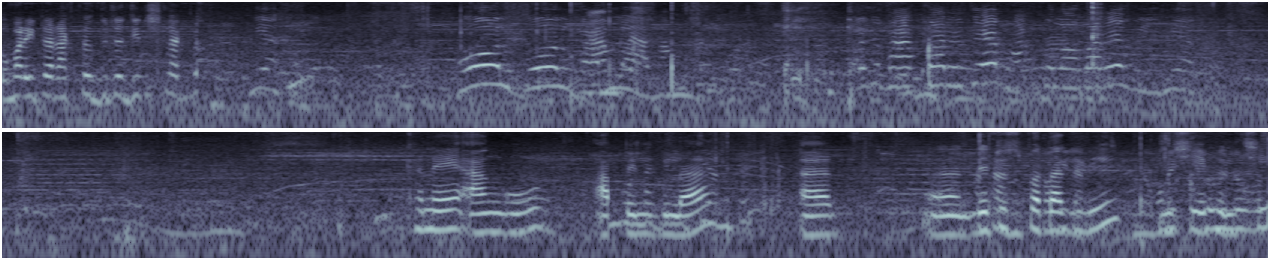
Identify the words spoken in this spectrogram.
তোমার এটা রাখতে দুটো জিনিস লাগবে? গোল গোল গামলা গামলা। এখানে আঙ্গুর, আপেলগুলা আর লেটুস পাতাগুলি মিশিয়ে ফেলছি।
